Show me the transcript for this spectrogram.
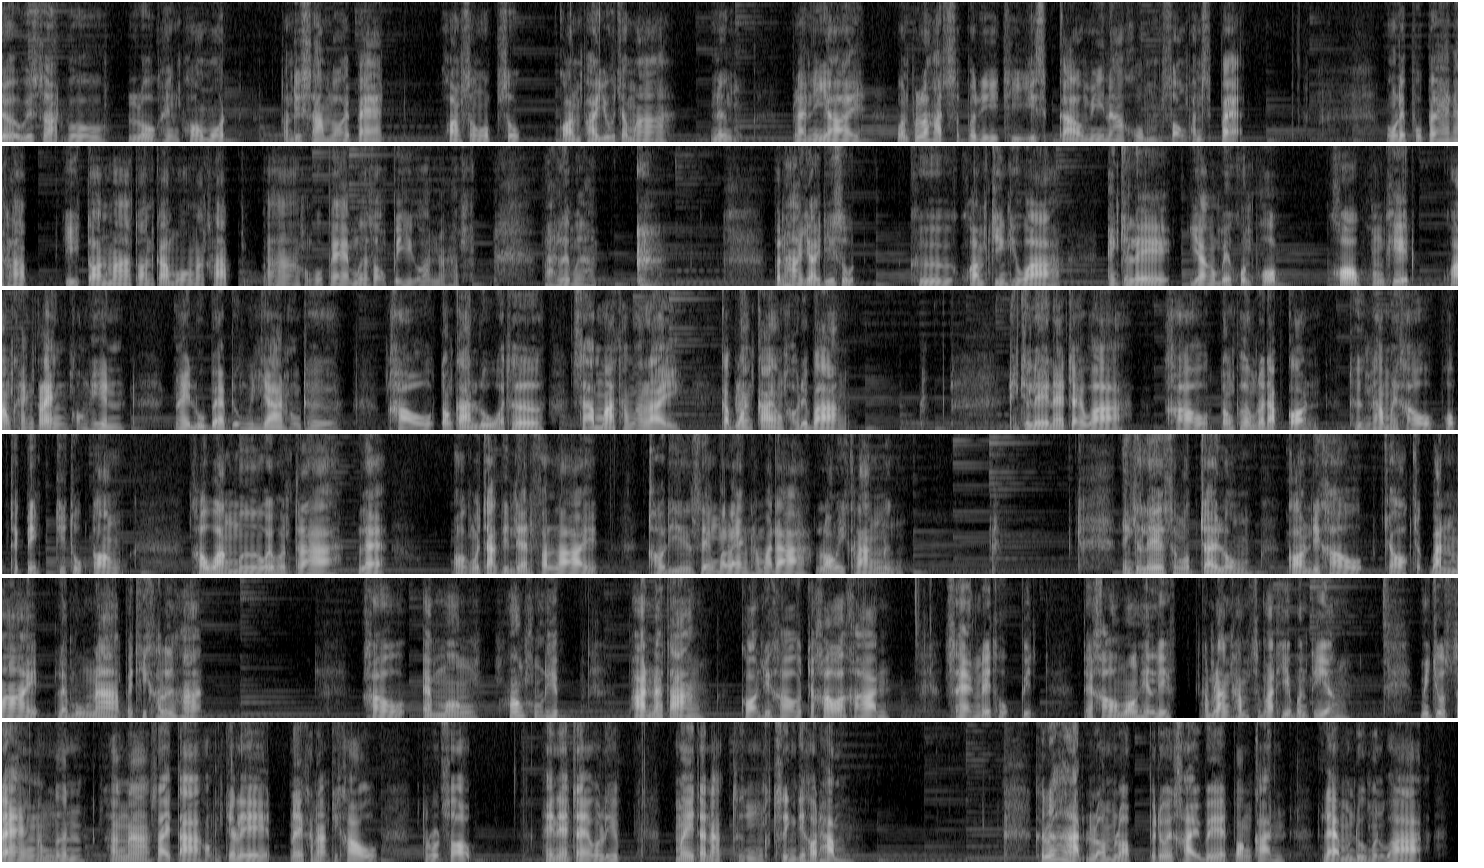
The Wizard World โลกแห่งพ่อมด ตอนที่ 308 ความสงบสุข ก่อนพายุจะมา 1. แปลนิยาย วันพฤหัสบดีที่ 29 มีนาคม 2018 วงเล็บผู้แปลนะครับ อีกตอนมาตอน 9 โมงนะครับอของผู้แปลเมื่อ 2 ปีก่อนนะครับ มาเริ่มกันครับ ปัญหาใหญ่ที่สุดคือความจริงที่ว่า แองเจเล่ยังไม่ค้นพบขอบของเขต ความแข็งแกร่งของเฮน ในรูปแบบดวงวิญญาณของเธอ เขาต้องการรู้ว่าเธอสามารถทำอะไรกับร่างกายของเขาได้บ้างแองเจเล่แน่ใจว่า เขาต้องเพิ่มระดับก่อนถึงทำให้เขาพบเทคนิคที่ถูกต้อง เขาวางมือไว้บนตราและออกมาจากดินแดนฝันร้าย เขาได้ยินเสียงแมลงธรรมดาร้องอีกครั้งหนึ่งแองเจเล่สงบใจลงก่อนที่เขา จะออกจากบ้านไม้และมุ่งหน้าไปที่คฤหาสน์เขาแอบมองห้องของลิฟต์ผ่านหน้าต่างก่อนที่เขาจะเข้าอาคาร แสงได้ถูกปิด แต่เขามองเห็นลิฟต์กำลังทำสมาธิบนเตียง มีจุดแสงน้ำเงินข้างหน้าสายตาของแองเจเล่ในขณะที่เขาตรวจสอบ ให้แน่ใจว่าลิฟต์ไม่ตระหนักถึงสิ่งที่เขาทำเครือหาดล้อมรอบไปด้วยข่ายเวทป้องกัน และมันดูเหมือนว่า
